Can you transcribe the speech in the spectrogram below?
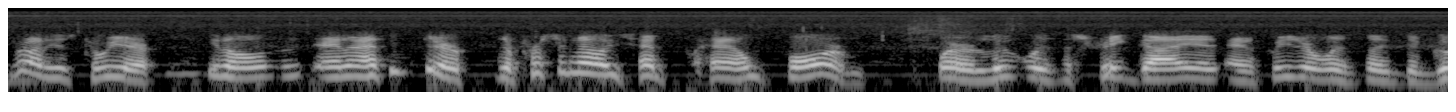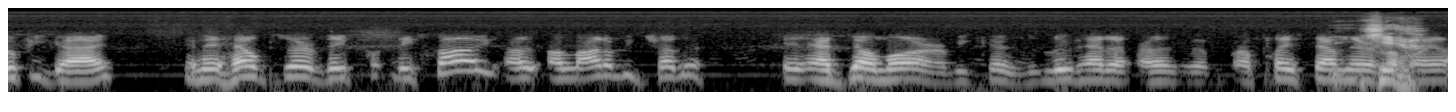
throughout his career, you know, and I think their their personalities had, had formed where Lute was the street guy and, and Frieder was the, the goofy guy, and it helped serve. They they saw a, a lot of each other at Del Mar because Lute had a, a, a place down there, yeah.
